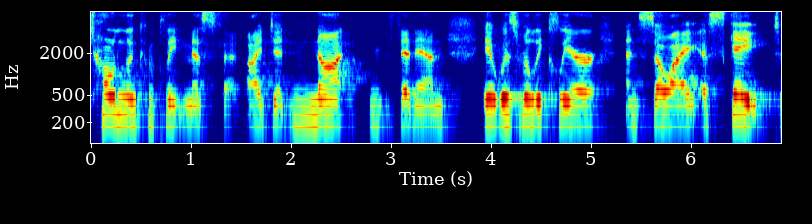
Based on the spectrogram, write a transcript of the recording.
total and complete misfit. I did not fit in. It was really clear. And so I escaped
